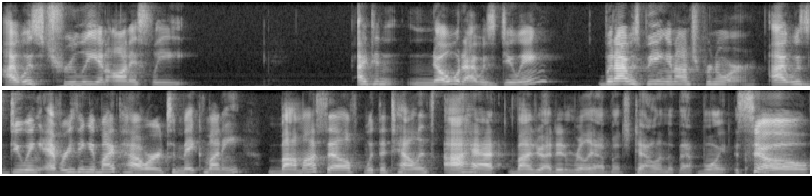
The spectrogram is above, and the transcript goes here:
i was truly and honestly i didn't know what i was doing but i was being an entrepreneur. I was doing everything in my power to make money by myself with the talents I had. Mind you, I didn't really have much talent at that point. So,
